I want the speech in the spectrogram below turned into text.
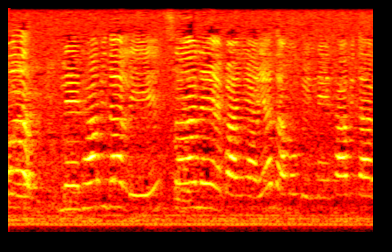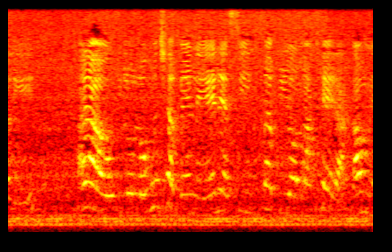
ကနေထားပြီးသားလေစားနဲ့ပါညာရတာမဟုတ်ဘူးနေထားပြီးသားလေအဲ့ဒါကိုဒီလိုလုံးဝချက်ပဲနေတဲ့စီပတ်ပြီးတော့မှထည့်တာကောင်းတ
